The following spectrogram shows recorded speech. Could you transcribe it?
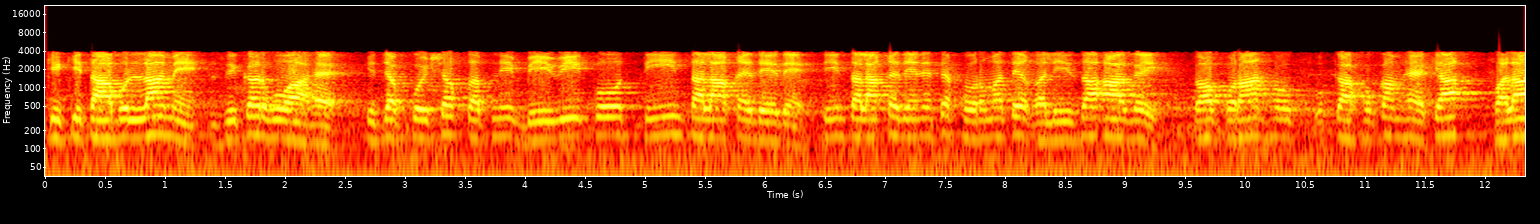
کہ کتاب اللہ میں ذکر ہوا ہے کہ جب کوئی شخص اپنی بیوی کو تین طلاقیں دے دیں تین طلاقیں دینے سے حرمت غلیظہ آ گئی، تو اب قرآن کا حکم ہے کیا؟ فَلَا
